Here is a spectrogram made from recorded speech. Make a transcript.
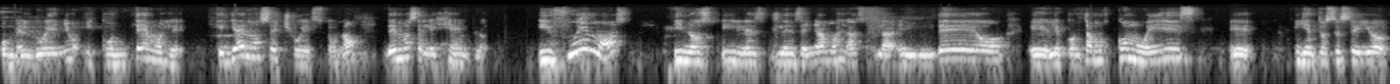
con el dueño y contémosle que ya hemos hecho esto, ¿no? Demos el ejemplo. Y fuimos y, nos, y les, le enseñamos la, el video, eh, le contamos cómo es. Eh, y entonces ellos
